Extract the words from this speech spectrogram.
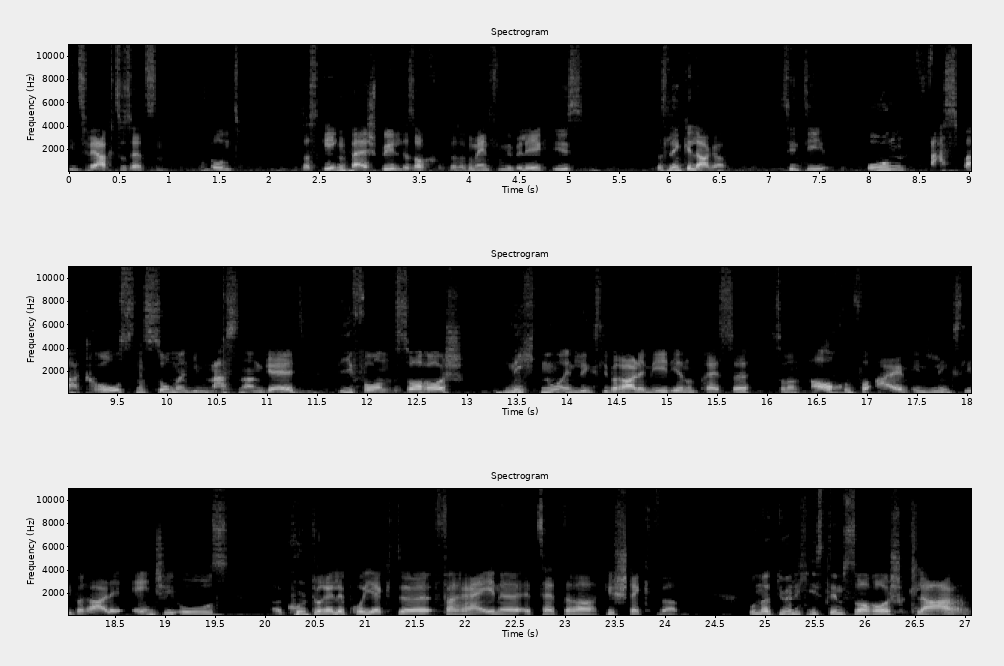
ins Werk zu setzen. Und das Gegenbeispiel, das auch das Argument von mir belegt, ist das linke Lager. Sind die unfassbar großen Summen, die Massen an Geld, die von Soros nicht nur in linksliberale Medien und Presse, sondern auch und vor allem in linksliberale NGOs, kulturelle Projekte, Vereine etc. gesteckt werden. Und natürlich ist dem Soros klar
